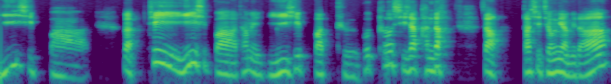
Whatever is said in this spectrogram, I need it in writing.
20바 그러니까 T 20바 하면 20바트부터 시작한다. 자, 다시 정리합니다.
